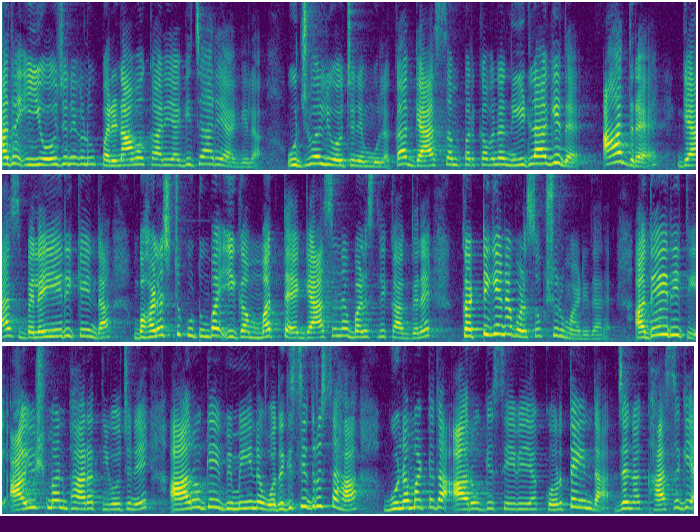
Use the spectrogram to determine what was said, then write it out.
ಆದರೆ ಈ ಯೋಜನೆಗಳು ಪರಿಣಾಮಕಾರಿಯಾಗಿ ಜಾರಿಯಾಗಿಲ್ಲ ಉಜ್ವಲ್ ಯೋಜನೆ ಮೂಲಕ ಗ್ಯಾಸ್ ಸಂಪರ್ಕವನ್ನು ನೀಡಲಾಗಿದೆ. ಆದರೆ ಗ್ಯಾಸ್ ಬೆಲೆ ಏರಿಕೆಯಿಂದ ಬಹಳಷ್ಟು ಕುಟುಂಬ ಈಗ ಮತ್ತೆ ಗ್ಯಾಸನ್ನು ಬಳಸಲಿಕ್ಕಾಗ್ದೇ ಕಟ್ಟಿಗೆನ ಬಳಸೋಕೆ ಶುರು ಮಾಡಿದ್ದಾರೆ. ಅದೇ ರೀತಿ ಆಯುಷ್ಮಾನ್ ಭಾರತ್ ಯೋಜನೆ ಆರೋಗ್ಯ ವಿಮೆಯನ್ನು ಒದಗಿಸಿದ್ರೂ ಸಹ ಗುಣಮಟ್ಟದ ಆರೋಗ್ಯ ಸೇವೆಯ ಕೊರತೆಯಿಂದ ಜನ ಖಾಸಗಿ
